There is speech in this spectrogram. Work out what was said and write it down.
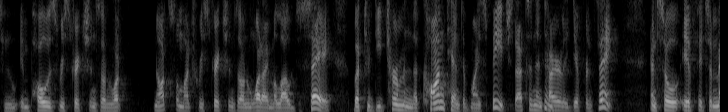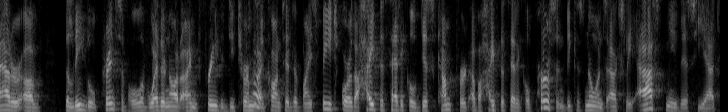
to impose restrictions on what, not so much restrictions on what I'm allowed to say, but to determine the content of my speech. That's an entirely different thing. And so if it's a matter of the legal principle of whether or not I'm free to determine Sure. the content of my speech or the hypothetical discomfort of a hypothetical person, because no one's actually asked me this yet,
